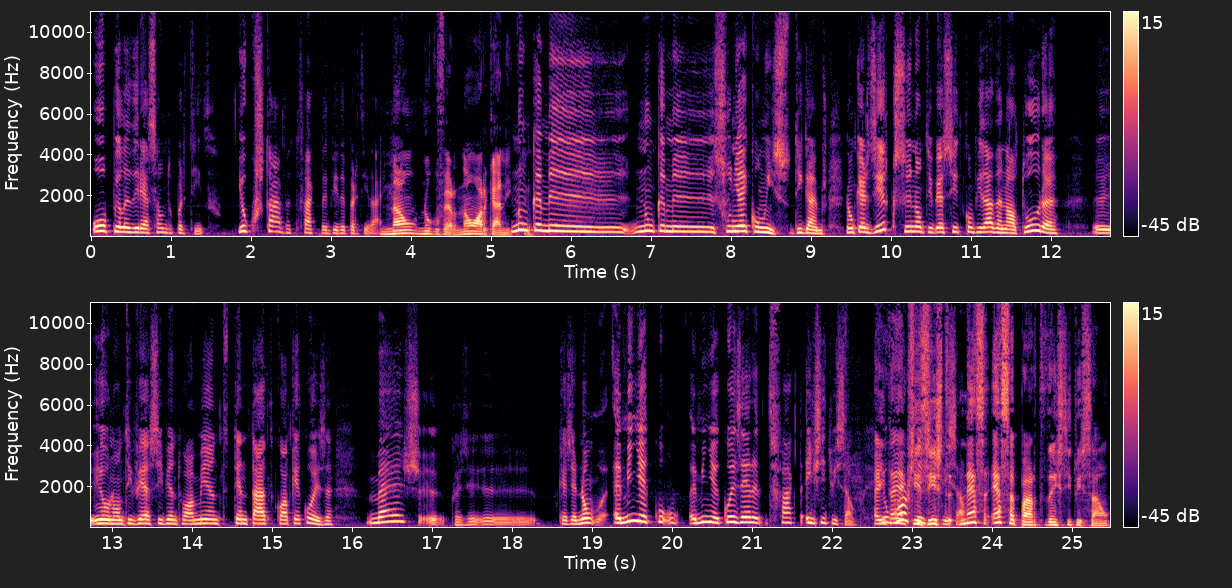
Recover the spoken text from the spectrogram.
ou pela direção do partido. Eu gostava, de facto, da vida partidária. Não no governo, não orgânico. Nunca me, nunca me sonhei com isso, digamos. Não quer dizer que se não tivesse sido convidada na altura, eu não tivesse eventualmente tentado qualquer coisa. Mas, eh, quer dizer, eh, quer dizer não, a, minha, a minha coisa era, de facto, a instituição. A eu ideia que existe nessa essa parte da instituição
